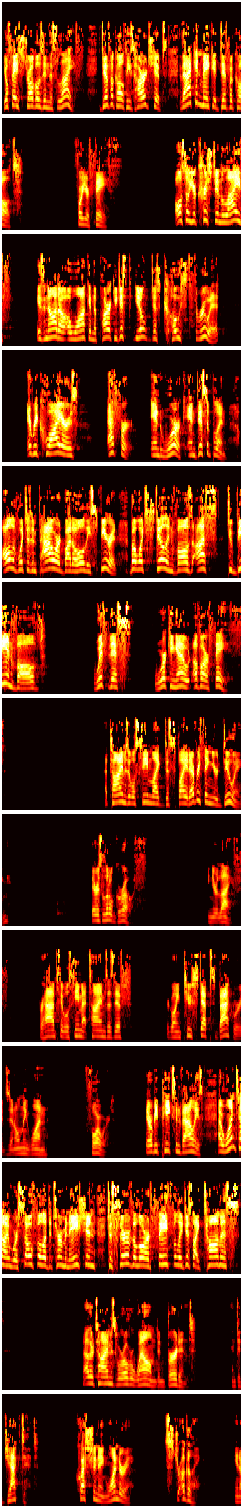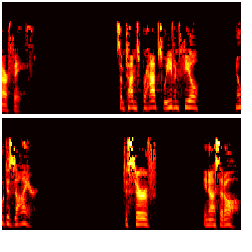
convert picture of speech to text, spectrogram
You'll face struggles in this life, difficulties, hardships. That can make it difficult for your faith. Also, your Christian life is not a, a walk in the park. You just, you don't just coast through it. It requires effort and work and discipline, all of which is empowered by the Holy Spirit, but which still involves us to be involved with this working out of our faith. At times it will seem like despite everything you're doing, there is little growth in your life. Perhaps it will seem at times as if you're going two steps backwards and only one forward. There will be peaks and valleys. At one time, we're so full of determination to serve the Lord faithfully, just like Thomas. At other times, we're overwhelmed and burdened and dejected, questioning, wondering, struggling in our faith. Sometimes perhaps we even feel no desire to serve in us at all.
